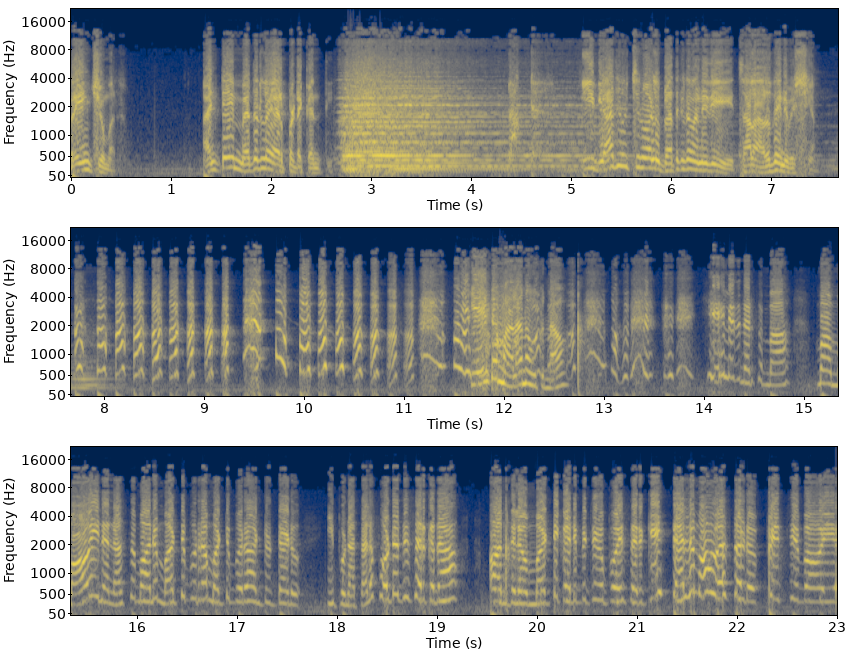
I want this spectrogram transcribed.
బ్రెయిన్ ట్యూమర్. అంటే మెదడులో ఏర్పడ్డ కంతి. డాక్టర్ ఈ వ్యాధి వచ్చిన వాళ్ళు బ్రతకడం అనేది చాలా అరుదైన విషయం. ఏంటమ్మా అలా నవ్వుతున్నావు? ఏం లేదు నరసమ్మ మా మావయ్య నన్ను అస్తమాను మట్టి బుర్ర మట్టి బుర్ర అంటుంటాడు. ఇప్పుడు నా తల ఫోటో తీశారు కదా? అందులో మట్టి కనిపించకపోయేసరికి తెల్ల మావ వేస్తాడు పిచ్చి మావయ్య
